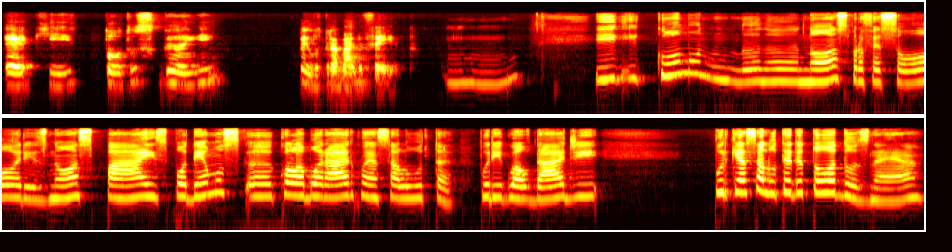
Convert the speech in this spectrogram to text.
é que todos ganhem pelo trabalho feito. Uhum. E, e como nós, professores, nós, pais, podemos uh, colaborar com essa luta por igualdade, porque essa luta é de todos, né?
